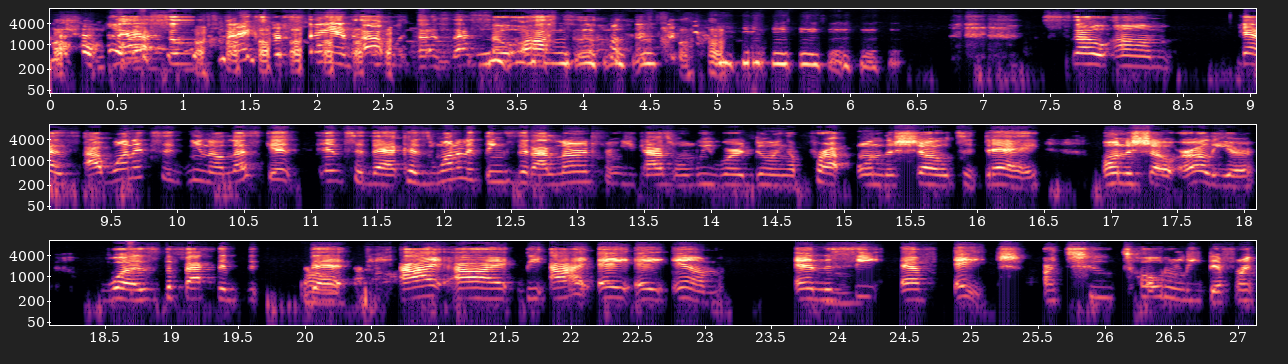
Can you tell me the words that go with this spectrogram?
yes, so thanks for staying up with us. That's so awesome. So, um, yes, I wanted to, you know, let's get into that because one of the things that I learned from you guys when we were doing a prep on the show today, on the show earlier, was the fact that that oh. I I the IAAM and the mm-hmm. CFH are two totally different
